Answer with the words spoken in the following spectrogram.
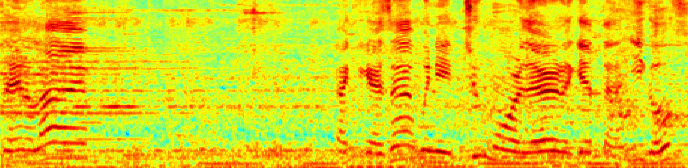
Staying alive. Back you guys up. We need two more there to get the Eagles.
